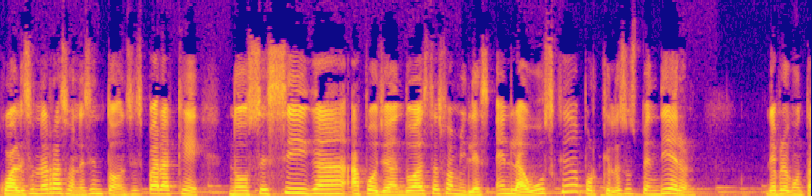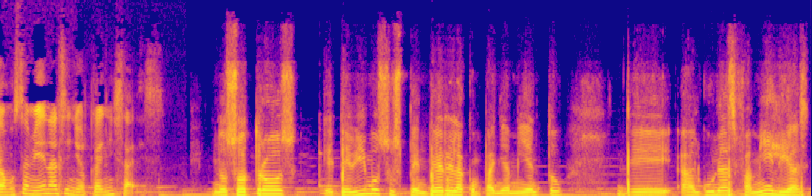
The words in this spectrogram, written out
¿Cuáles son las razones entonces para que no se siga apoyando a estas familias en la búsqueda? ¿Por qué lo suspendieron? Le preguntamos también al señor Cañizares. Nosotros eh, debimos suspender el acompañamiento de algunas familias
